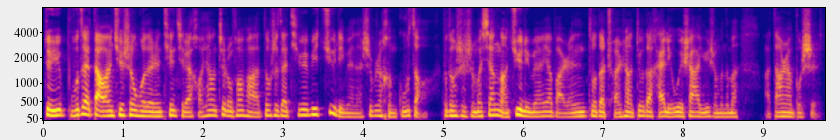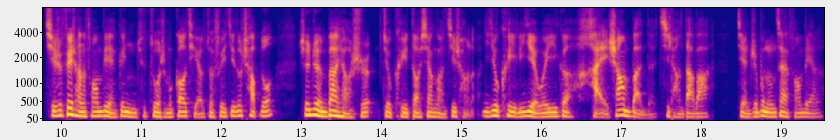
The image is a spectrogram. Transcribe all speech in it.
对于不在大湾区生活的人，听起来好像这种方法都是在 TVB 剧里面的，是不是很古早？不都是什么香港剧里面要把人坐在船上丢到海里喂鲨鱼什么的吗？啊，当然不是，其实非常的方便，跟你去坐什么高铁啊、坐飞机都差不多。深圳半小时就可以到香港机场了，你就可以理解为一个海上版的机场大巴，简直不能再方便了。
